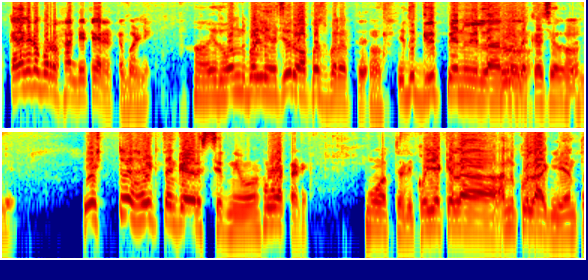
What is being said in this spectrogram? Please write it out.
ಕೆಳಗಡೆ ಬರೋ ಸಾಧ್ಯತೆ ಇರುತ್ತೆ ಬಳ್ಳಿ. ಇದು ಒಂದು ಬಳ್ಳಿ ಹಚ್ಚಿದ್ರೆ ವಾಪಸ್ ಬರುತ್ತೆ. ಇದು ಗ್ರಿಪ್ ಏನು ಇಲ್ಲ ಅನ್ನೋ ಲೆಕ್ಕಾಚಾರದಲ್ಲಿ. ಎಷ್ಟು ಹೈಟ್ ತನಕ ಏರಿಸ್ತೀರಿ ನೀವು? ಮೂವತ್ತಡಿ ಮೂವತ್ತಡಿ ಕೊಯ್ಯಕ್ಕೆಲ್ಲ ಅನುಕೂಲ ಆಗ್ಲಿ ಅಂತ.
